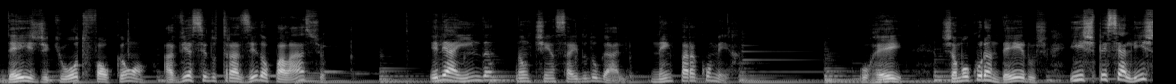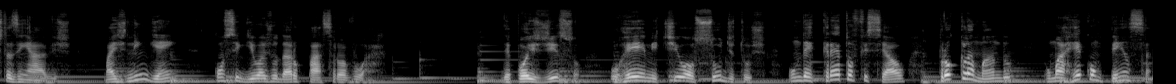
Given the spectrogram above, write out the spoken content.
Desde que o outro falcão havia sido trazido ao palácio, ele ainda não tinha saído do galho, nem para comer. O rei chamou curandeiros e especialistas em aves, mas ninguém conseguiu ajudar o pássaro a voar. Depois disso, o rei emitiu aos súditos um decreto oficial proclamando uma recompensa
